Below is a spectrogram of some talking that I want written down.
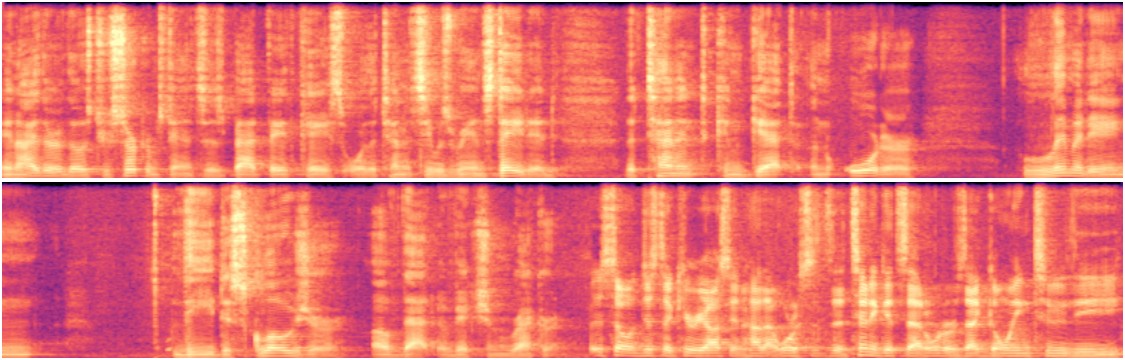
In either of those two circumstances, bad faith case or the tenancy was reinstated, the tenant can get an order limiting the disclosure of that eviction record. So just a curiosity on how that works, the tenant gets that order, is that going to the,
